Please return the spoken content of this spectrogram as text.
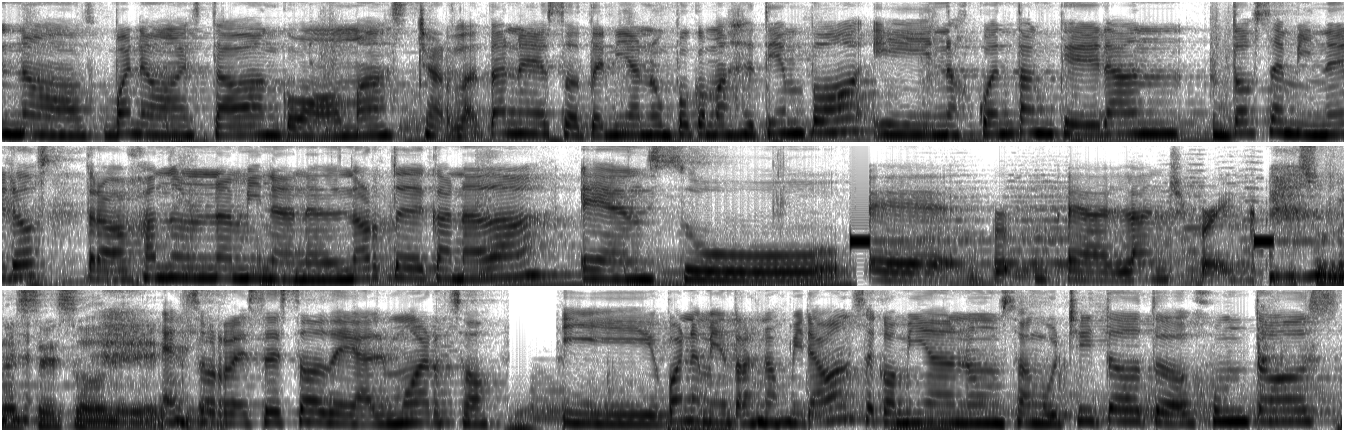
nos, bueno, estaban como más charlatanes o tenían un poco más de tiempo y nos cuentan que eran 12 mineros trabajando en una mina en el norte de Canadá en su eh, eh, lunch break. En su receso de... en su receso de almuerzo. Y bueno, mientras nos miraban se comían un sanguchito todos juntos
